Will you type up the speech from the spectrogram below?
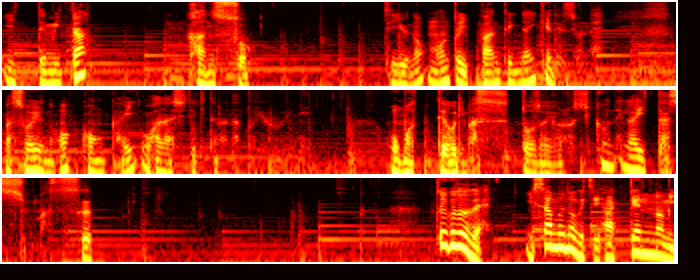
行ってみた感想っていうの、ほんと一般的な意見ですよね。まあそういうのを今回お話しできたらなというふうに思っております。どうぞよろしくお願いいたします。ということで、イサム野口発見の道、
